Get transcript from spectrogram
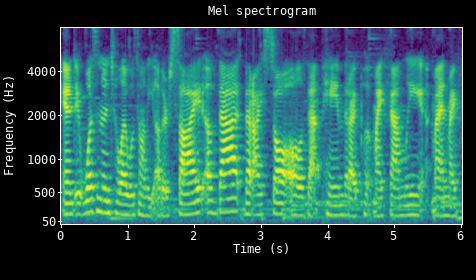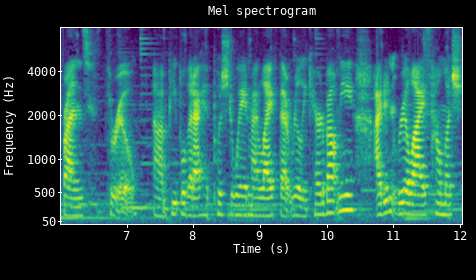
And it wasn't until I was on the other side of that that I saw all of that pain that I put my family and my friends through, um, people that I had pushed away in my life that really cared about me. I didn't realize how much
